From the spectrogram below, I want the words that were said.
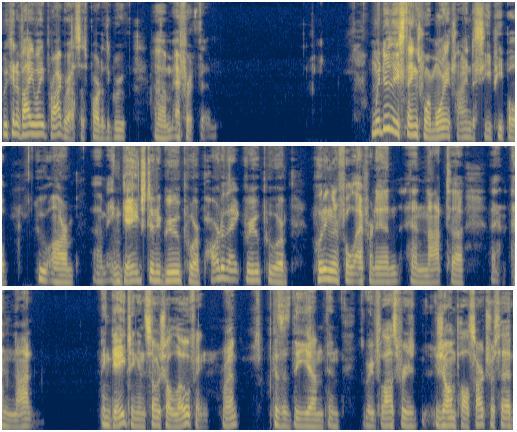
we can evaluate progress as part of the group um, effort. Then. When we do these things, we're more inclined to see people who are um, engaged in a group, who are part of that group, who are putting their full effort in and not, uh, and not engaging in social loafing, right? Because as the, um, the great philosopher Jean-Paul Sartre said,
